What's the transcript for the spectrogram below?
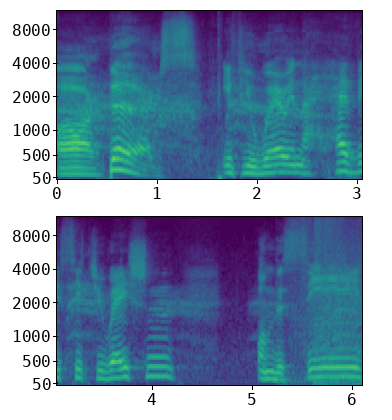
are birds. If you were in a heavy situation on the sea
